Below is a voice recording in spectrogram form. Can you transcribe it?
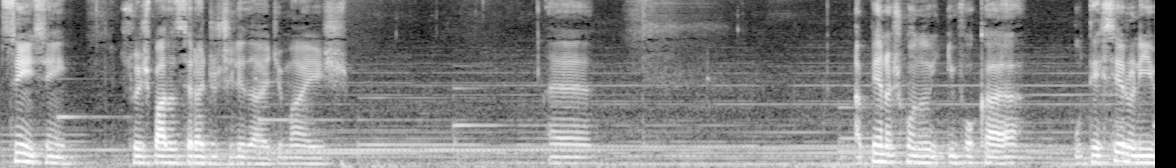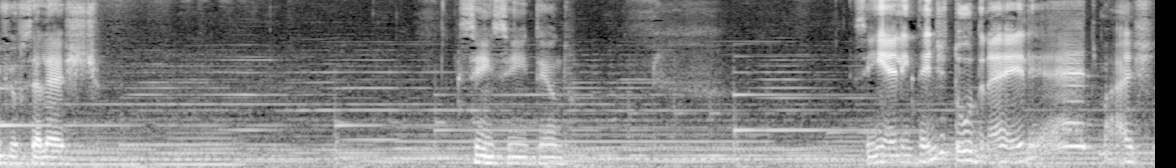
Sim, sim. Sua espada será de utilidade, mas. É, apenas quando invocar o terceiro nível celeste. Sim, sim, entendo. Sim, ele entende tudo, né? Ele é demais.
